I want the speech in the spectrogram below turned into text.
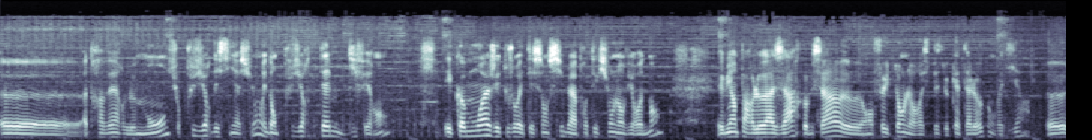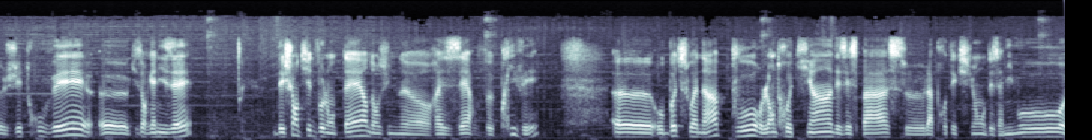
à travers le monde sur plusieurs destinations et dans plusieurs thèmes différents. Et comme moi, j'ai toujours été sensible à la protection de l'environnement, eh bien, par le hasard, comme ça, euh, en feuilletant leur espèce de catalogue, on va dire, euh, j'ai trouvé euh, qu'ils organisaient des chantiers de volontaires dans une réserve privée au Botswana pour l'entretien des espaces, la protection des animaux,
